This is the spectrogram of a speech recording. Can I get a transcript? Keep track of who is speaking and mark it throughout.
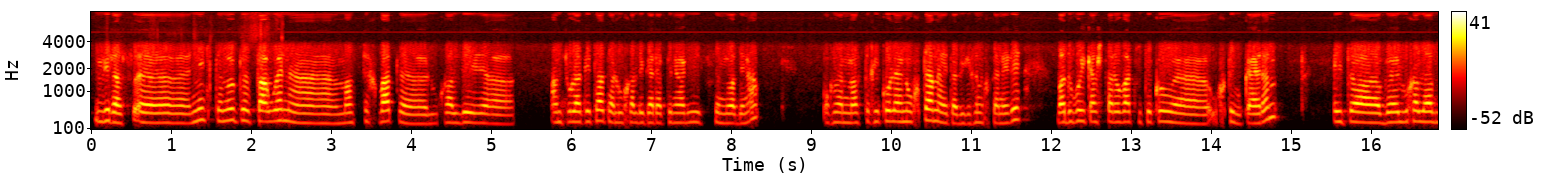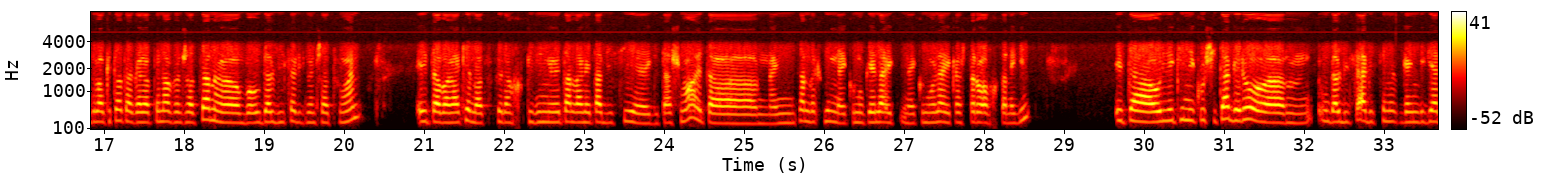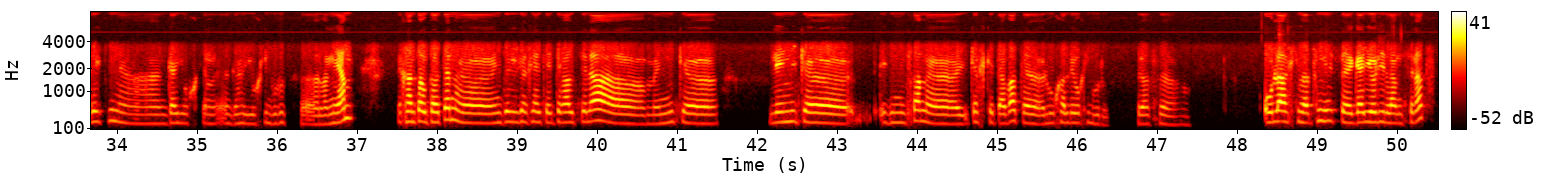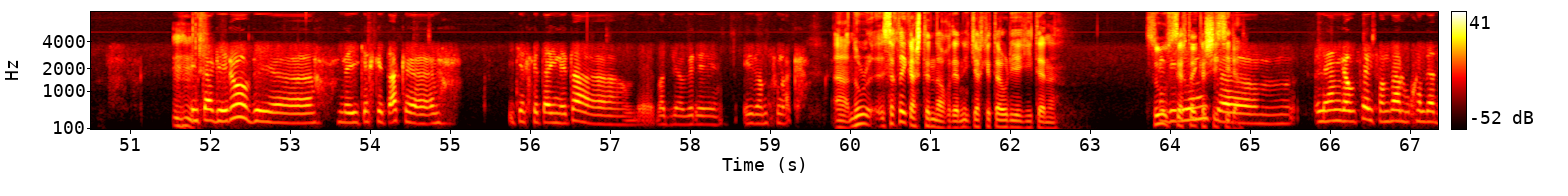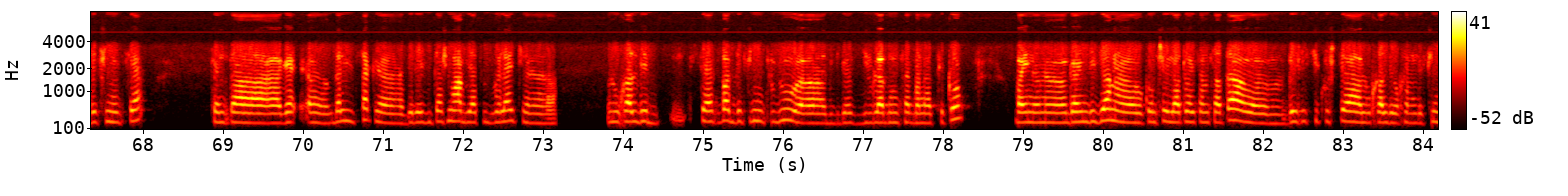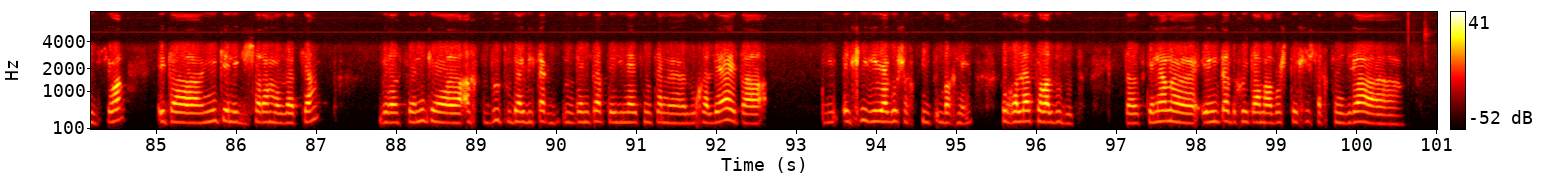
Speaker 1: Beraz, uh, nik tenut pauen uh, master bat uh, lujalde uh, antolaketa eta lujalde garapenari zendua dena. Horren masterriko lehen urtean eta bigarren urtean ere, badugu ikastaro bat iteko uh, urte bukaeran. Eta be, lujalde antolaketa eta garapena pentsatzen, uh, bo udal bizari pentsatuen. Eta banakien bat zutela Pirineoetan lan eta bizi egitasmoa, eta nahi nintzen berdin nahiko nukela, nahiko nuela ikastaro horretan egin. Eta horiekin ikusita, gero, um, udalbitza adizenez gaindigiarekin uh, gai hori buruz uh, lanean. Egan zautaten, uh, interesgarria izaitera altzela, uh, menik uh, lehenik uh, egin izan uh, ikerketa bat uh, lujalde hori buruz. Beraz, uh, hola argibatu niz uh, gai hori lan zerat. Mm -hmm. Eta gero, be, uh, be ikerketak, uh, ikerketa ineta, uh, bat dira bere erantzunak.
Speaker 2: Ah, nur, zerta ikasten da ordean ikerketa hori egiten? Zu Ebe zerta ikasi zira?
Speaker 1: Uh, lehen gauza izan da lujaldea definitzea. Zenta uh, balitzak uh, bere egitasmoa biatu duelaik uh, lujalde zehaz bat definitu du uh, dibidez diru laguntzak banatzeko. Baina uh, gain digan uh, kontseilatua izan zata uh, berriz ikustea lujalde horren definizioa eta nik enegisara moldatzea. Beraz, nik uh, hartu dut udalbiltzak bentzat egina izan zen uh, lujaldea eta egi gehiago sartzitu bahne. Lujaldea zabaldu dut. Eta azkenean, uh, eguntat joita ama boste egi sartzen dira uh,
